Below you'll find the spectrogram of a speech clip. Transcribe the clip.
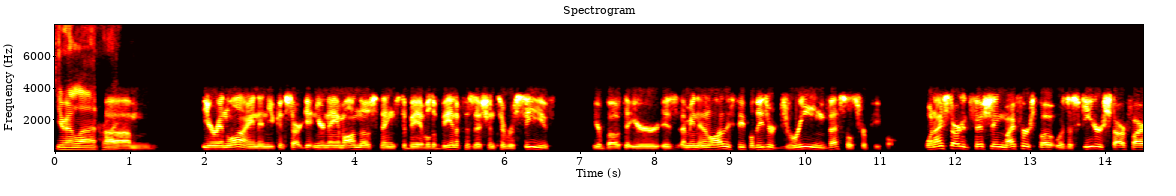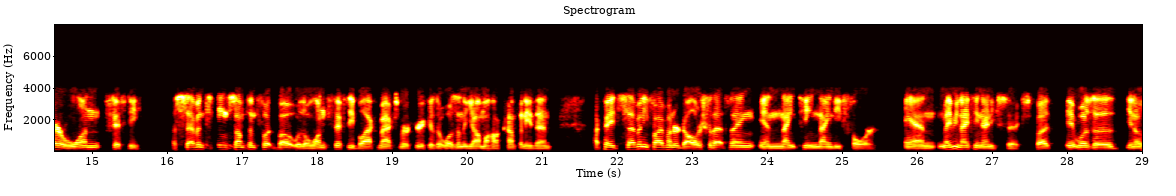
You're in line, right? Um, you're in line, and you can start getting your name on those things to be able to be in a position to receive your boat that you're is I mean, and a lot of these people, these are dream vessels for people. When I started fishing, my first boat was a Skeeter Starfire 150, a 17 something foot boat with a 150 Black Max Mercury because it wasn't a Yamaha company then. I paid $7,500 for that thing in 1994 and maybe 1996, but it was a, you know,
